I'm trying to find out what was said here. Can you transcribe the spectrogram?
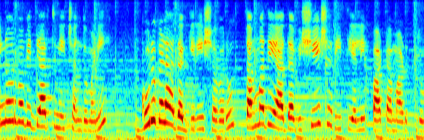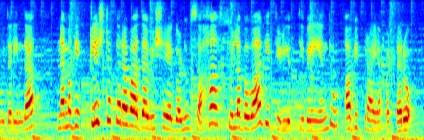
ಇನ್ನೋರ್ವ ವಿದ್ಯಾರ್ಥಿನಿ ಚಂದುಮಣಿ? ಗುರುಗಳಾದ ಗಿರೀಶ್ ಅವರು ತಮ್ಮದೇ ಆದ ವಿಶೇಷ ರೀತಿಯಲ್ಲಿ ಪಾಠ ಮಾಡುತ್ತಿರುವುದರಿಂದ ನಮಗೆ ಕ್ಲಿಷ್ಟಕರವಾದ ವಿಷಯಗಳು ಸಹ ಸುಲಭವಾಗಿ ತಿಳಿಯುತ್ತಿವೆ ಎಂದು ಅಭಿಪ್ರಾಯಪಟ್ಟರು.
